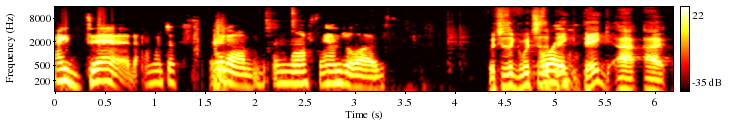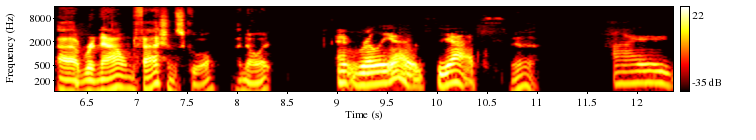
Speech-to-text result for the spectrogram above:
I did. I went to FIDM in Los Angeles, which is a which is Boy. a big big uh, uh, uh, renowned fashion school. I know it. It really is. Yes. Yeah. I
